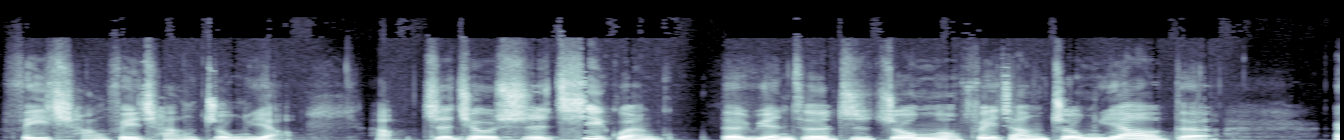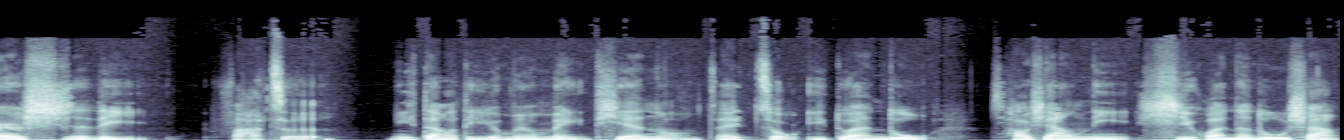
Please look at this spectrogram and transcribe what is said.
非常非常重要。好，这就是气管的原则之中哦，非常重要的二十里法则。你到底有没有每天哦，在走一段路，朝向你喜欢的路上，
